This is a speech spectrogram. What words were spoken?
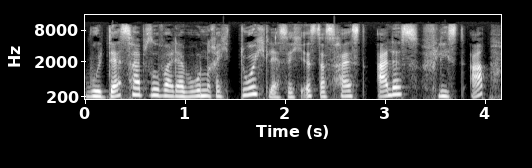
wohl deshalb so, weil der Boden recht durchlässig ist. Das heißt, alles fließt ab.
